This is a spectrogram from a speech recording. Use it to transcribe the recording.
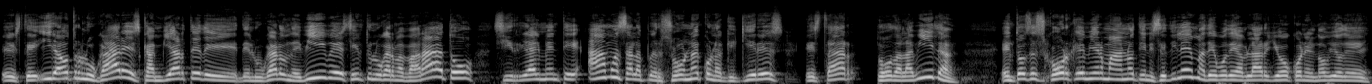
este, ir a otros lugares, cambiarte de, de lugar donde vives, irte a un lugar más barato, si realmente amas a la persona con la que quieres estar toda la vida. Entonces Jorge, mi hermano, tiene ese dilema. Debo de hablar yo con el novio de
